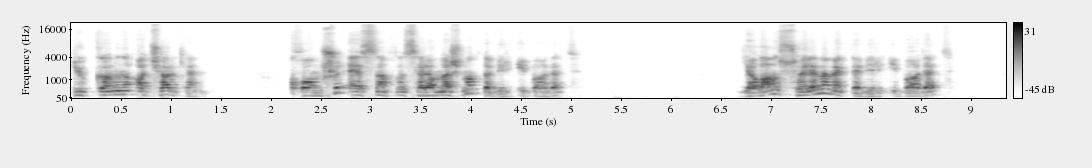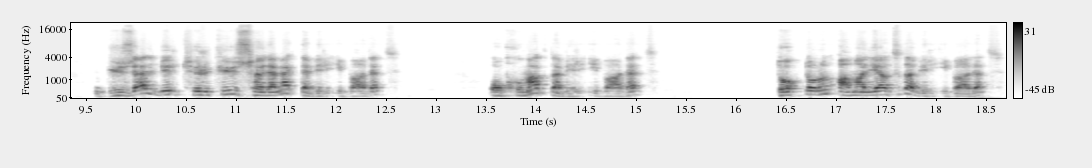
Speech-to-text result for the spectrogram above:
dükkanını açarken komşu esnafla selamlaşmak da bir ibadet. Yalan söylememek de bir ibadet. Güzel bir türküyü söylemek de bir ibadet. Okumak da bir ibadet. Doktorun ameliyatı da bir ibadet.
